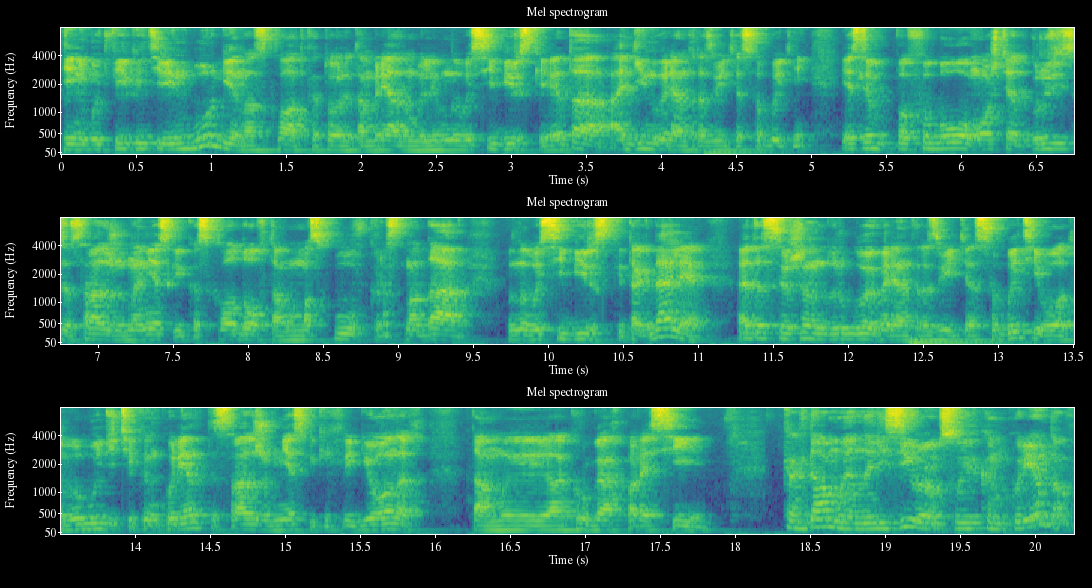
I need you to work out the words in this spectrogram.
где-нибудь в Екатеринбурге на склад, который там рядом, или в Новосибирске, это один вариант развития событий. Если вы по ФБО можете отгрузиться сразу же на несколько складов, там в Москву, в Краснодар, в Новосибирск и так далее, это совершенно другой вариант развития событий, вот, и вы будете конкурентом клиенты сразу же в нескольких регионах там и округах по России. Когда мы анализируем своих конкурентов,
